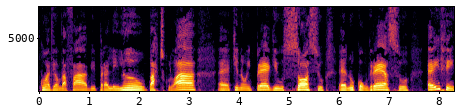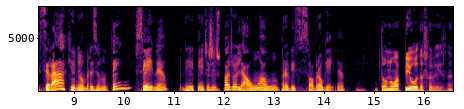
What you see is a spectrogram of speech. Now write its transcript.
com o avião da FAB para leilão particular, é, que não empregue o sócio é, no Congresso. É, enfim, será que a União Brasil não tem? Sei, né? De repente a gente pode olhar um a um para ver se sobra alguém, né? Então não apiou dessa vez, né?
